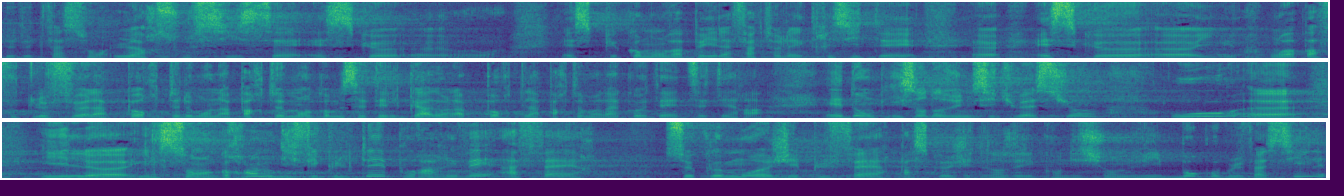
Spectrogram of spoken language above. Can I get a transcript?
de toute façon, leur souci, c'est est-ce que, euh, que, comment on va payer la facture d'électricité euh, Est-ce que euh, on va pas foutre le feu à la porte de mon appartement comme c'était le cas dans la porte de l'appartement d'à côté, etc. Et donc, ils sont dans une situation où ils sont en grande difficulté pour arriver à faire ce que moi j'ai pu faire parce que j'étais dans des conditions de vie beaucoup plus faciles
